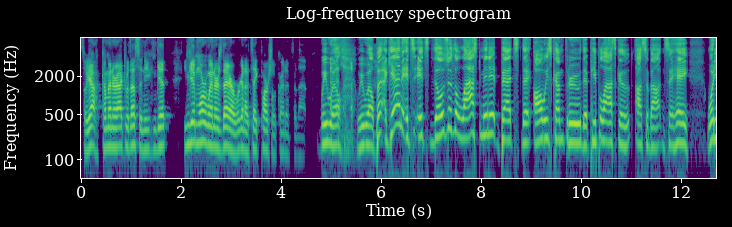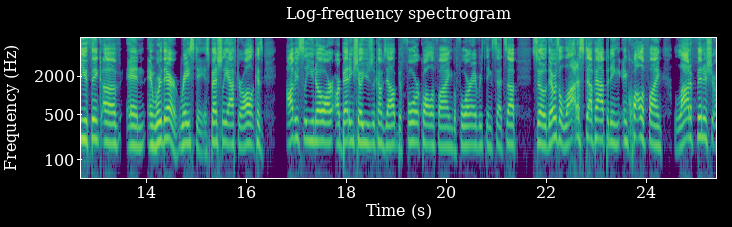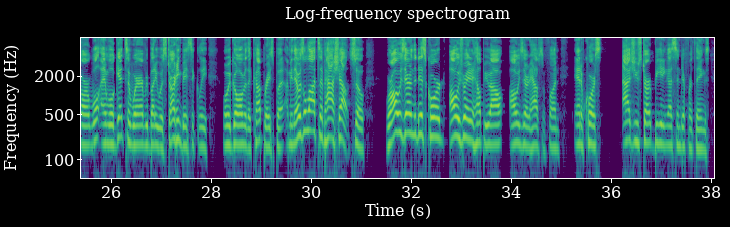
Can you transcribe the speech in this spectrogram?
So yeah, come interact with us, and you can get you can get more winners there. We're gonna take partial credit for that. We will. We will. But again, it's it's those are the last minute bets that always come through that people ask us about and say, "Hey, what do you think of?" and and we're there race day, especially after all cuz obviously you know our, our betting show usually comes out before qualifying, before everything sets up. So there was a lot of stuff happening in qualifying, a lot of finish or we'll and we'll get to where everybody was starting basically when we go over the cup race, but I mean there was a lot to hash out. So we're always there in the Discord, always ready to help you out, always there to have some fun. And of course, as you start beating us in different things,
